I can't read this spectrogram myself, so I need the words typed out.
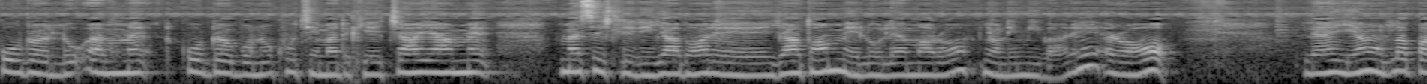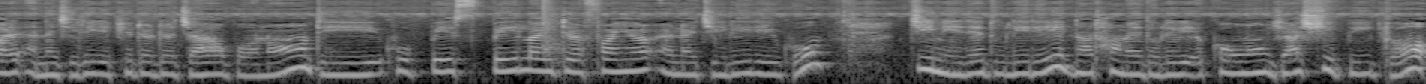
ကိုအတွက်လိုအပ်မဲ့ကိုအတွက်ပေါ့နော်ခုချိန်မှာတကယ်ကြားရမဲ့ message လေးတွေရသွားတယ်ရသွားမယ်လို့လည်းအမတော့ညှော်လင့်မိပါတယ်အဲ့တော့ လမ်းရန်ကိုလှပ်ပါတဲ့ energy လေးတွေဖြစ်တဲ့အတွက်ကြောင့်ပေါ့နော်ဒီအခုပေးပေးလိုက်တဲ့ fire energy လေးတွေကိုကြည်နေတဲ့သူလေးတွေနားထောင်နေတဲ့သူလေးတွေအကုန်လုံးရရှိပြီးတော့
